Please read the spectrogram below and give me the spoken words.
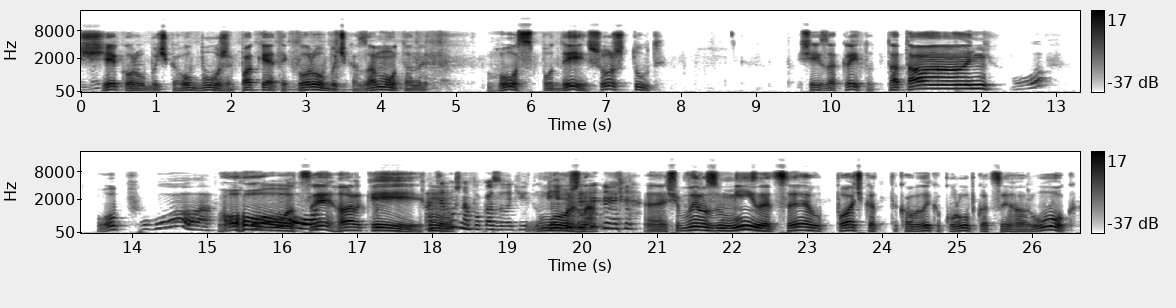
Ще коробочка. О Боже, пакетик, коробочка, замотане. Господи, що ж тут? Ще й закрито. Татань! Оп. Оп! Ого! Ого, Ого! цигарки! А це можна показувати в Ютубі? Можна. Е, Щоб ви розуміли, це пачка, така велика коробка цигарок.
